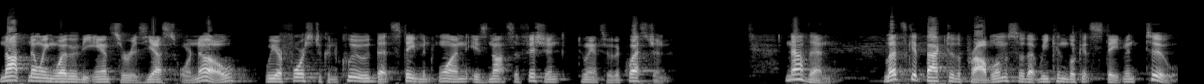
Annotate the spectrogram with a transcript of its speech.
Not knowing whether the answer is yes or no, we are forced to conclude that statement 1 is not sufficient to answer the question. Now then, let's get back to the problem so that we can look at statement 2.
